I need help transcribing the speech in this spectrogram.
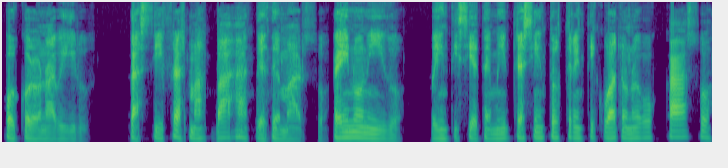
por coronavirus, las cifras más bajas desde marzo. Reino Unido, 27.334 nuevos casos,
